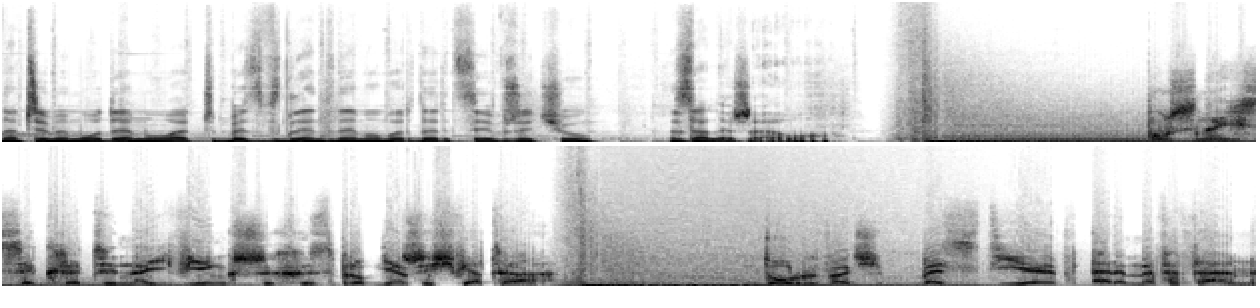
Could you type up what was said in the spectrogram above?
na czym młodemu, acz bezwzględnemu mordercy w życiu zależało. Poznaj sekrety największych zbrodniarzy świata. Dorwać bestie w RMFFM.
